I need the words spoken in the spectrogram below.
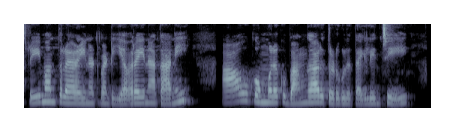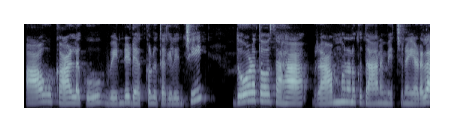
శ్రీమంతులైనటువంటి ఎవరైనా కానీ ఆవు కొమ్ములకు బంగారు తొడుగులు తగిలించి ఆవు కాళ్ళకు వెండి డెక్కలు తగిలించి దూడతో సహా బ్రాహ్మణునికి దానం ఇచ్చిన ఎడల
